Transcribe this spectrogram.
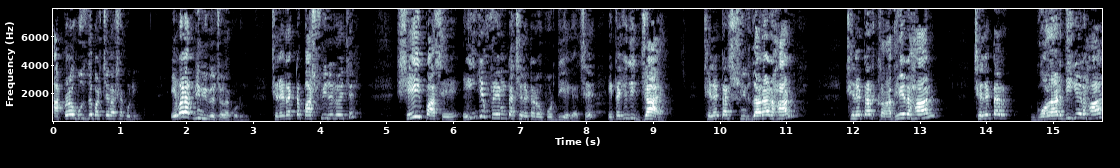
আপনারাও বুঝতে পারছেন আশা করি। এবার আপনি বিবেচনা করুন, ছেলেটা একটা পাশ ফিরে রয়েছে, সেই পাশে এই যে ফ্রেমটা ছেলেটার ওপর দিয়ে গেছে, এটা যদি যায়, ছেলেটার শিরদাঁড়ার হার, ছেলেটার কাঁধের হার, ছেলেটার গলার দিকের হার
